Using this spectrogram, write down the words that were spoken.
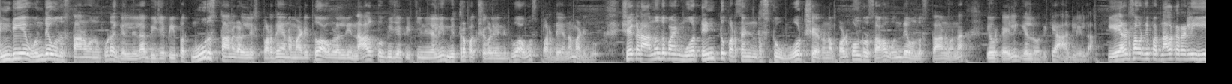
ಎನ್ ಡಿ ಎ ಒಂದೇ ಒಂದು ಸ್ಥಾನವನ್ನು ಕೂಡ ಗೆಲ್ಲಿಲ್ಲ. ಬಿ ಜೆ ಪಿ ಇಪ್ಪತ್ತ್ಮೂರು ಸ್ಥಾನಗಳಲ್ಲಿ ಸ್ಪರ್ಧೆಯನ್ನು ಮಾಡಿತ್ತು. ಅವುಗಳಲ್ಲಿ ನಾಲ್ಕು ಬಿ ಜೆ ಪಿ ಚೀನಿಯಲ್ಲಿ ಮಿತ್ರ ಪಕ್ಷಗಳೇನಿದ್ವು ಅವು ಸ್ಪರ್ಧೆಯನ್ನು ಮಾಡಿದ್ವು. ಶೇಕಡ ಹನ್ನೊಂದು ಪಾಯಿಂಟ್ ಮೂವತ್ತೆಂಟು ಪರ್ಸೆಂಟ್ನಷ್ಟು ವೋಟ್ ಶೇರನ್ನು ಪಡ್ಕೊಂಡ್ರೂ ಸಹ ಒಂದೇ ಒಂದು ಸ್ಥಾನವನ್ನು ಇವ್ರ ಕೈಯಲ್ಲಿ ಗೆಲ್ಲೋದಕ್ಕೆ ಆಗಲಿಲ್ಲ. ಈ ಎರಡು ಸಾವಿರದ ಇಪ್ಪತ್ನಾಲ್ಕರಲ್ಲಿ ಈ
